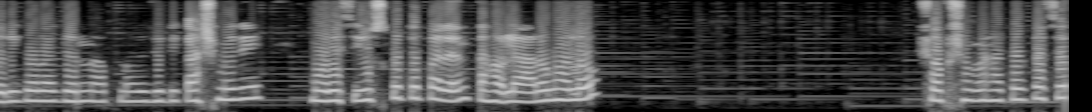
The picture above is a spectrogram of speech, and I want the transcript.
তৈরি করার জন্য আপনারা যদি কাশ্মীরি মরিচ ইউজ করতে পারেন, তাহলে আরও ভালো। সবসময় হাতের কাছে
